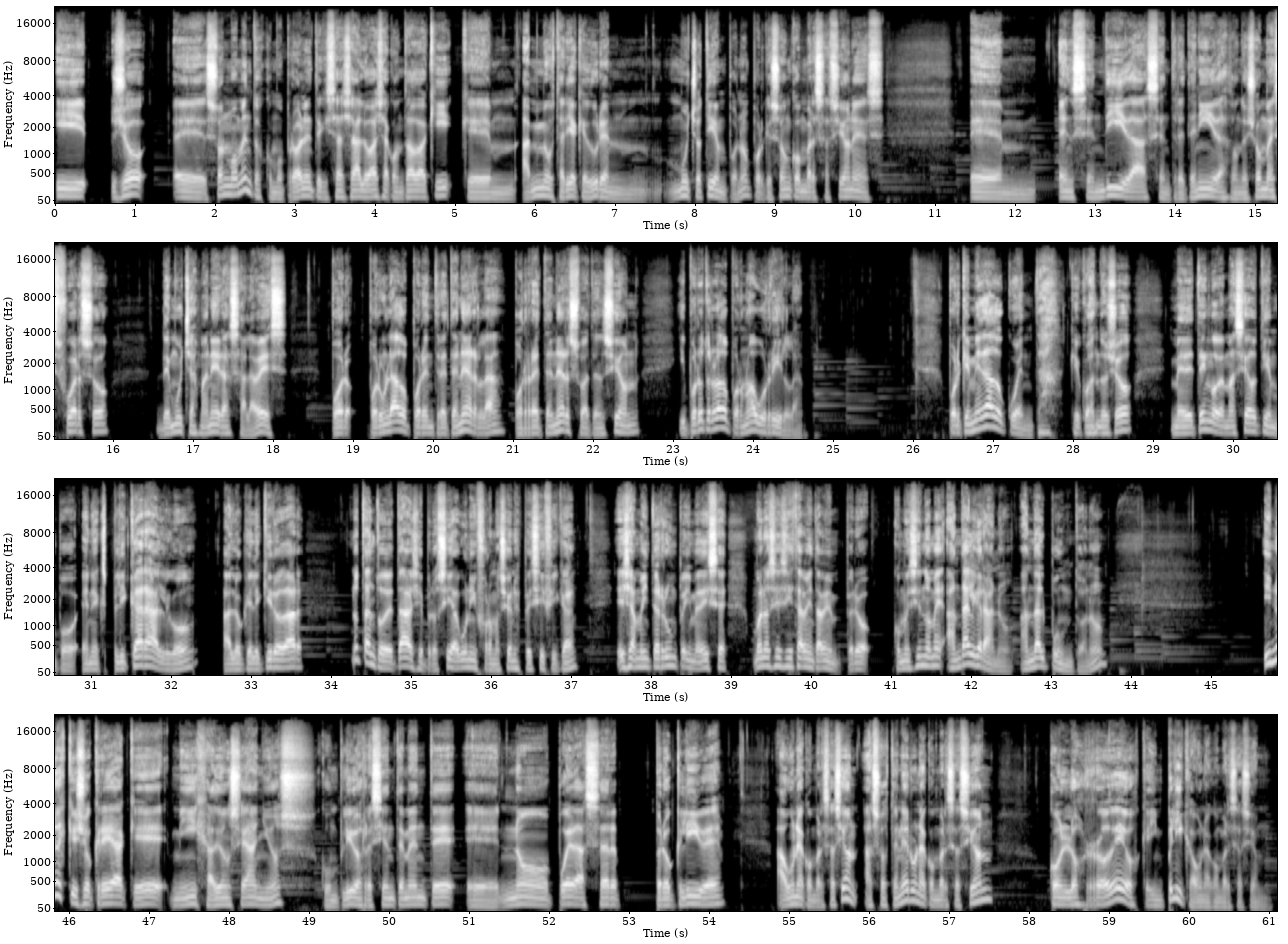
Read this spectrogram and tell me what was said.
Y yo, eh, son momentos, como probablemente quizás ya lo haya contado aquí, que mm, a mí me gustaría que duren mucho tiempo, ¿no? Porque son conversaciones eh, encendidas, entretenidas, donde yo me esfuerzo de muchas maneras a la vez. Por, por un lado, por entretenerla, por retener su atención, y por otro lado, por no aburrirla. Porque me he dado cuenta que cuando yo me detengo demasiado tiempo en explicar algo a lo que le quiero dar, no tanto detalle, pero sí alguna información específica, ella me interrumpe y me dice, bueno, sí, sí, está bien, está bien, pero como diciéndome, anda al grano, anda al punto, ¿no? Y no es que yo crea que mi hija de 11 años, cumplidos recientemente, eh, no pueda ser proclive a una conversación, a sostener una conversación con los rodeos que implica una conversación.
